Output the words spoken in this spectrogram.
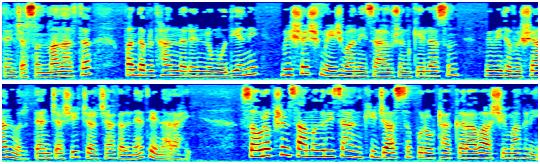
त्यांच्या सन्मानार्थ पंतप्रधान नरेंद्र मोदी यांनी विशेष मेजवानीचं आयोजन केलं असून विविध विषयांवर त्यांच्याशी चर्चा करण्यात येणार आहे. संरक्षण सामग्रीचा आणखी जास्त पुरवठा करावा अशी मागणी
